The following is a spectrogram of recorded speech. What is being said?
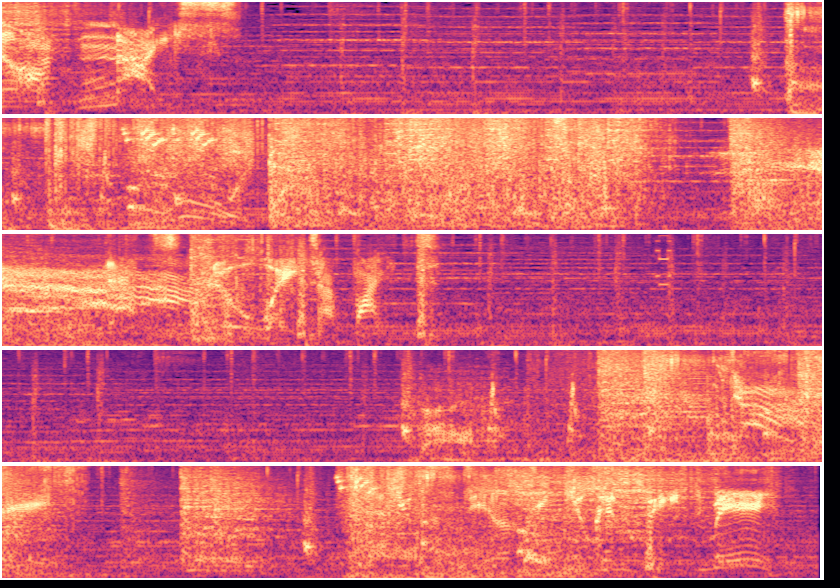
Not nice. That's no way to fight. Die! You still think you can beat me?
